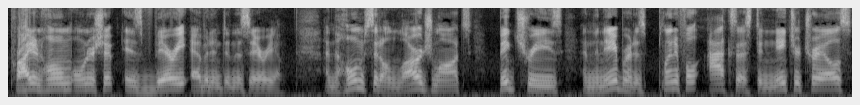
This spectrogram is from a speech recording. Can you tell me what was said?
Pride in home ownership is very evident in this area, and the homes sit on large lots, big trees, and the neighborhood has plentiful access to nature trails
